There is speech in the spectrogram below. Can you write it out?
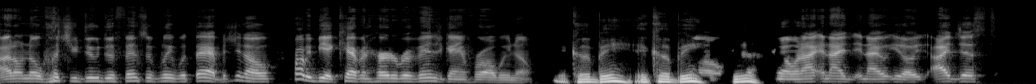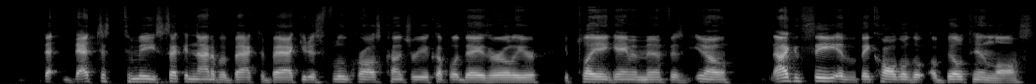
I don't know what you do defensively with that, but you know, probably be a Kevin Huerter revenge game for all we know. It could be. It could be. You know, yeah. You know, and I and I and I, you know, I just that that just to me, second night of a back to back. You just flew cross country a couple of days earlier. You play a game in Memphis. You know, I can see if they call those a, built-in loss.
